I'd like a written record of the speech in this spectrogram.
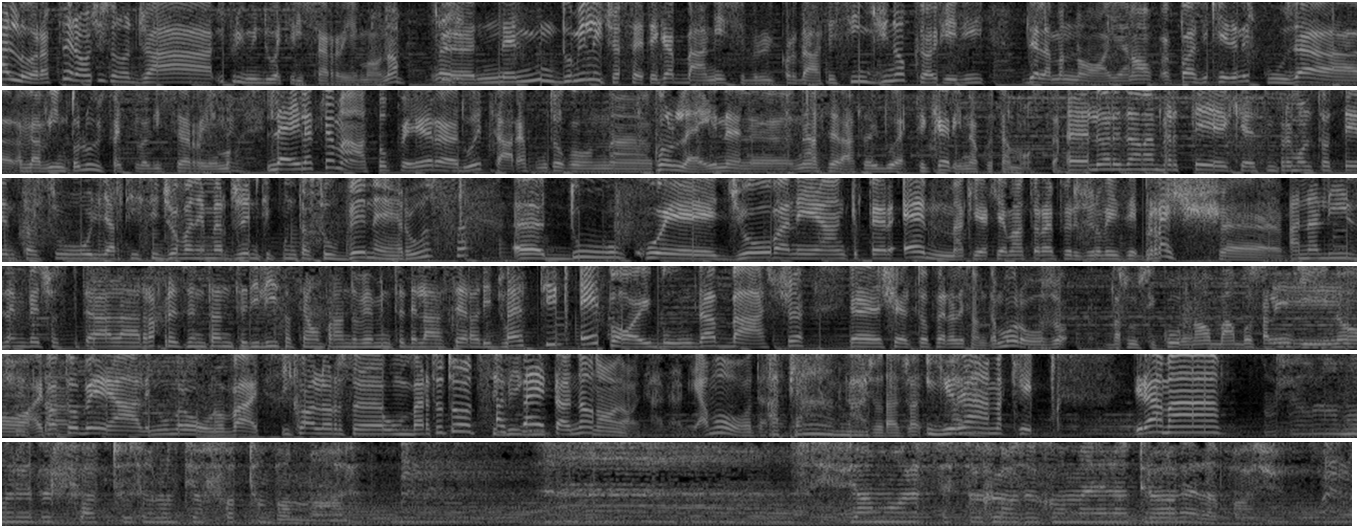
Allora, però ci sono già i primi duetti di Sanremo, no? Sì. Eh, nel 2017 Gabbani, se vi ricordate, si inginocchiò ai piedi della Mannoia, no? Quasi chiede le scusa, aveva vinto lui il Festival di Sanremo. Lei l'ha chiamato per duettare appunto con, con lei nel- nella serata dei duetti. Carina questa mossa. Eh, Loredana Bertè, che è sempre molto attenta sugli artisti giovani emergenti, punta su Venerus. Eh, dunque, giovane anche per Emma che ha chiamato rapper genovese Bresh. Annalisa invece ospiterà la rappresentante di lista, stiamo parlando ovviamente della sera di duetti. E poi Bunda Bash, eh, scelto per Alessandra Moroso, va sul sicuro, no? Bambo Salentino. Hai fatto bene, Ale, numero uno, vai. I Colors eh, Umberto Tozzi. Big- Aspetta, no, no, no, andiamo da A piano. Adagio, adagio. Irama che. Irama! Non c'è un amore perfetto se non ti ha fatto un po' male. Sì, siamo la stessa cosa come la droga e la pace.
